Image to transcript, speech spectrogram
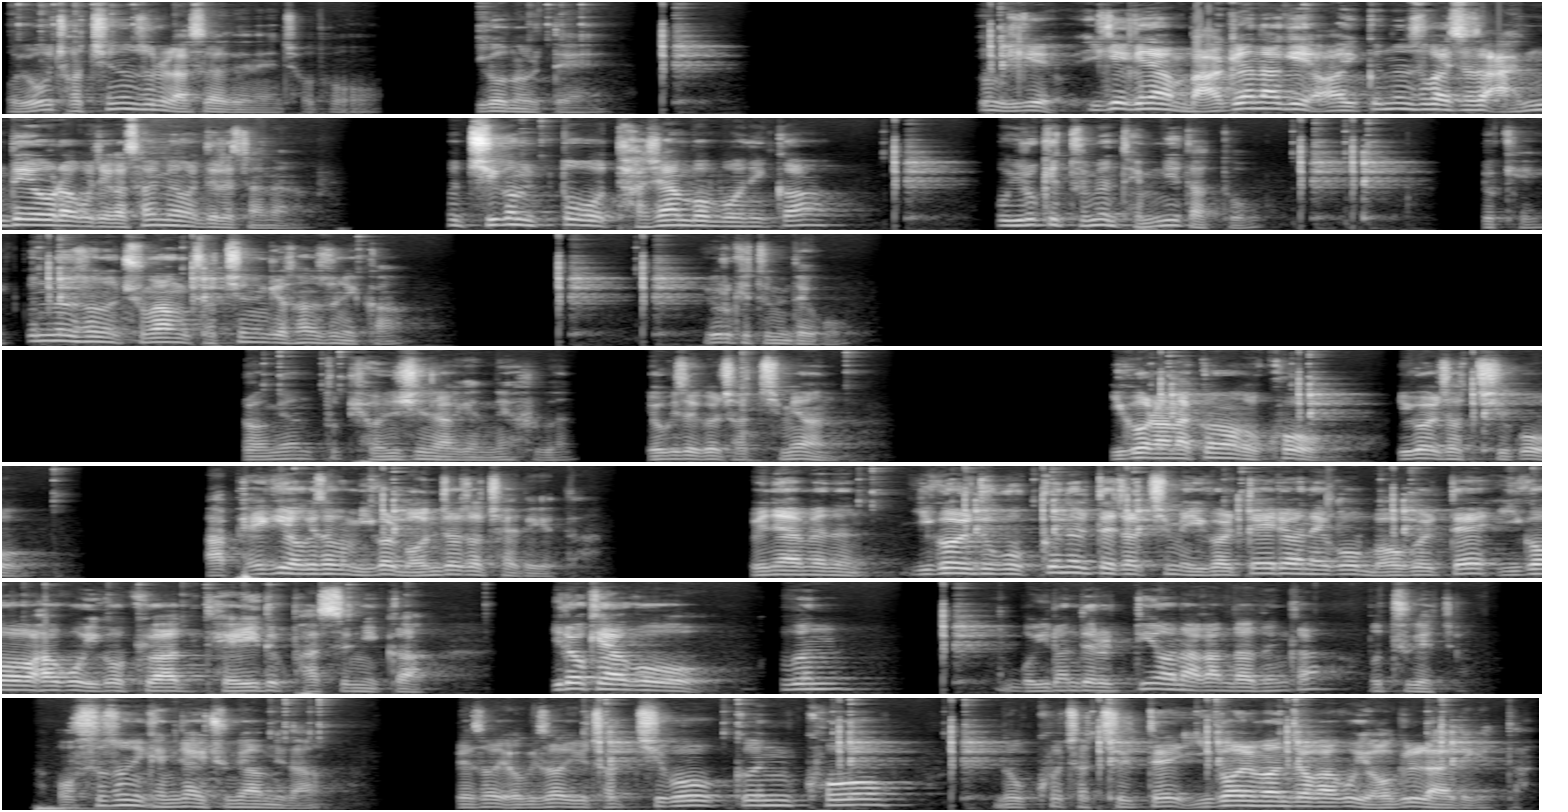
어, 요 젖히는 수를 놨어야 되네 저도. 이거 놓을 때 그럼 이게 이게 그냥 막연하게 아, 이 끊는 수가 있어서 안 돼요라고 제가 설명을 드렸잖아. 그럼 지금 또 다시 한번 보니까 뭐 이렇게 두면 됩니다 또 이렇게 끊는 수는 중앙 젖히는 게 선수니까 이렇게 두면 되고 그러면 또 변신을 하겠네, 흙은. 여기서 이걸 젖히면 이걸 하나 끊어놓고 이걸 젖히고 아, 백이 여기서 그럼 이걸 먼저 젖혀야 되겠다. 왜냐하면은 이걸 두고 끊을 때 젖히면 이걸 때려내고 먹을 때 이거 하고 이거 교환 대이득 봤으니까 이렇게 하고 흙은 뭐 이런 데를 뛰어나간다든가 뭐 두겠죠. 어, 수순이 굉장히 중요합니다. 그래서 여기서 이거 젖히고 끊고 놓고 젖힐 때 이걸 먼저 가고 여길 놔야 되겠다.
